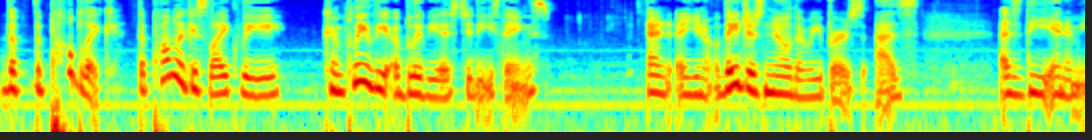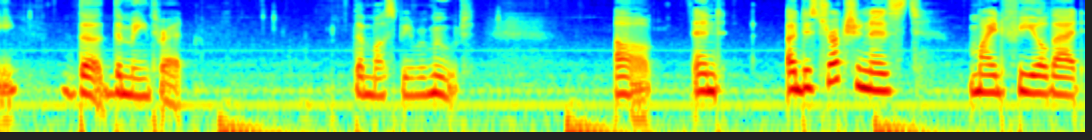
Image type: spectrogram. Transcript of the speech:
the the public, the public is likely completely oblivious to these things, and you know they just know the Reapers as as the enemy, the the main threat that must be removed. Uh, and a destructionist might feel that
